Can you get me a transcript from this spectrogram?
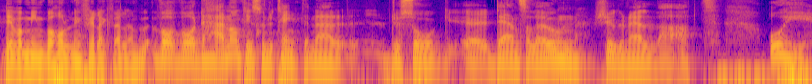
Det var min behållning för hela kvällen. Var, var det här någonting som du tänkte när du såg eh, Dance Alone 2011 att oj,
